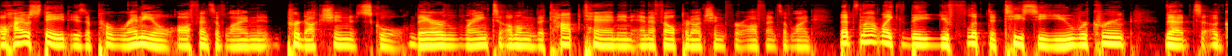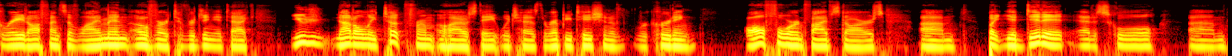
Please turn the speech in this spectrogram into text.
Ohio State is a perennial offensive line production school. They're ranked among the top 10 in NFL production for offensive line. That's not like the you flipped a TCU recruit that's a great offensive lineman over to Virginia Tech. You not only took from Ohio State, which has the reputation of recruiting all four and five stars, um, but you did it at a school um,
